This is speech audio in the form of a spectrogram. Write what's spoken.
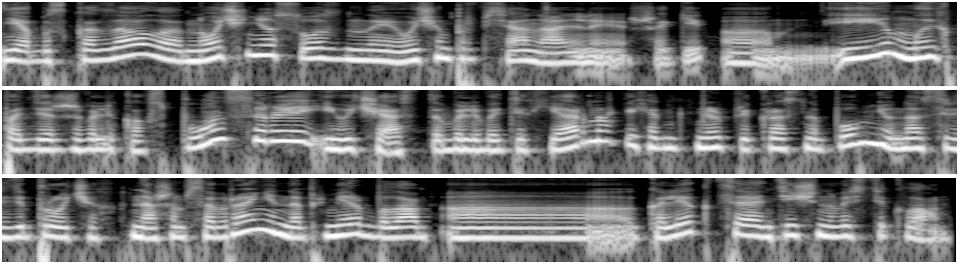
я бы сказала, но очень осознанные, очень профессиональные шаги. И мы их поддерживали как спонсоры и участвовали в этих ярмарках. Я, например, прекрасно помню, у нас среди прочих в нашем собрании, например, была а, коллекция античного стекла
